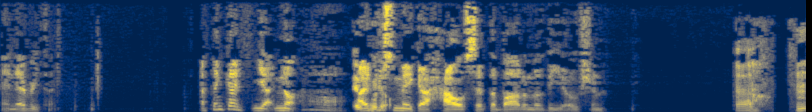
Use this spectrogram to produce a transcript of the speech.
and everything. I think I'd, yeah, no, It I'd just make a house at the bottom of the ocean. Oh.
